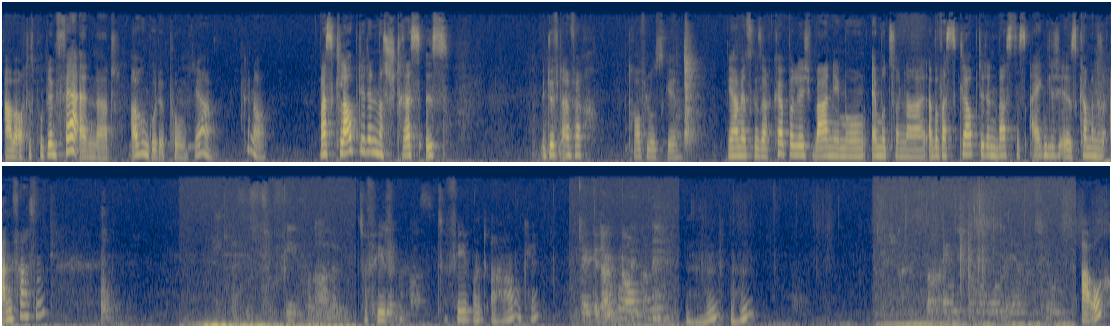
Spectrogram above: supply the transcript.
Aber auch das Problem verändert. Auch ein guter Punkt, ja, genau. Was glaubt ihr denn, was Stress ist? Ihr dürft einfach drauf losgehen. Wir haben jetzt gesagt, körperlich, Wahrnehmung, emotional. Aber was glaubt ihr denn, was das eigentlich ist? Kann man das anfassen? Stress ist zu viel von allem. Zu viel, Irgendwas. zu viel und aha, okay. Der Gedankenaufgang. ist doch eigentlich eine Hormonreaktion. Auch.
